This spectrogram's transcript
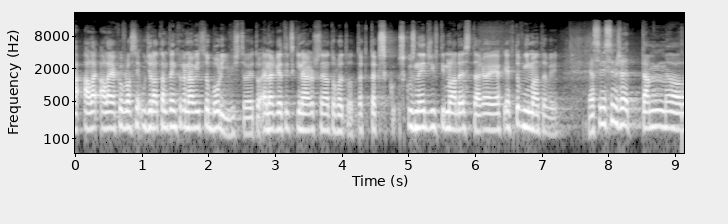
a, ale, ale jako vlastně udělat tam ten krok navíc to bolí, víš co, je to energeticky náročné na tohleto. Tak, tak zkus nejdřív ty mladé, staré, jak, jak to vnímáte vy? Ja si myslím, že tam uh,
